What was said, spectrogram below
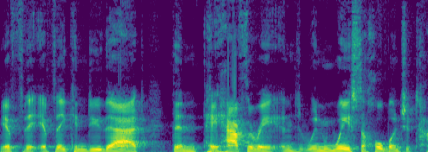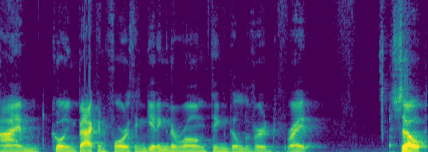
if they, if they can do that than pay half the rate and, and waste a whole bunch of time going back and forth and getting the wrong thing delivered, right? So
